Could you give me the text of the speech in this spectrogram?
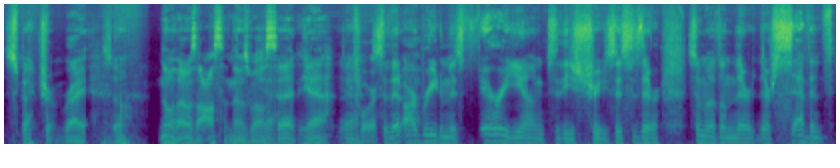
spectrum. Right. So no, that was awesome. That was well yeah. said. Yeah. yeah. So that arboretum is very young to these trees. This is their some of them their their seventh,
